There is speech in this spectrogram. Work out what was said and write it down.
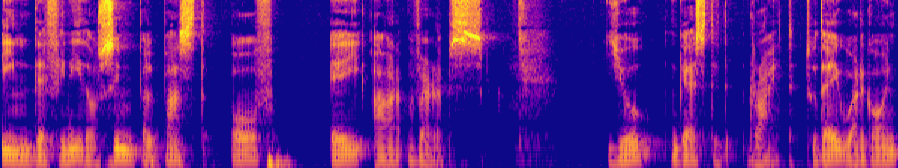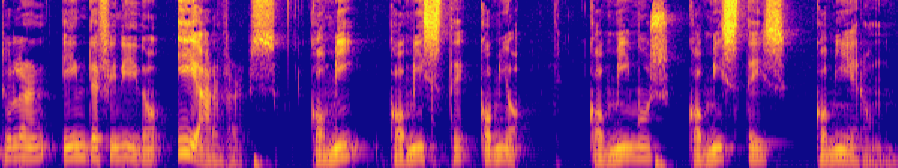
indefinido, simple past of AR verbs. You guessed it right. Today we are going to learn indefinido ER verbs. Comí, comiste, comió. Comimos, comisteis, comieron.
